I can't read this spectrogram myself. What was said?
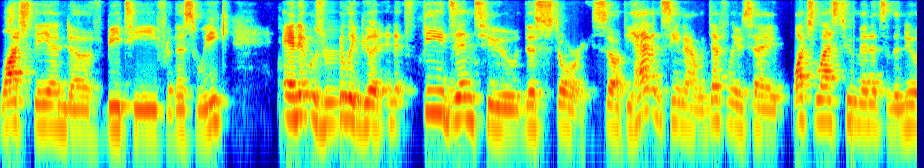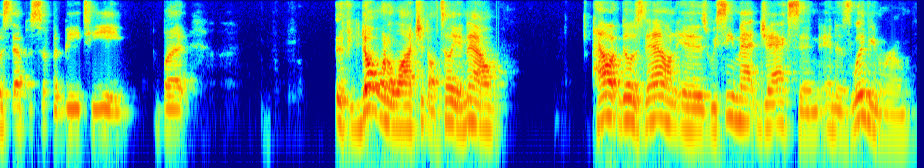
watch the end of BTE for this week, and it was really good and it feeds into this story. So if you haven't seen it, I would definitely say watch the last two minutes of the newest episode of BTE. But if you don't want to watch it, I'll tell you now. How it goes down is we see Matt Jackson in his living room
